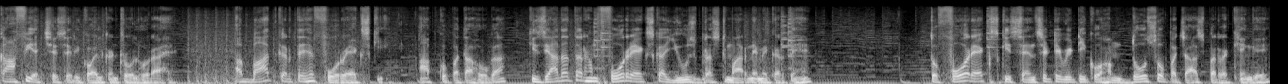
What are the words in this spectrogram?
काफ़ी अच्छे से रिकॉयल कंट्रोल हो रहा है। अब बात करते हैं 4x की। आपको पता होगा कि ज़्यादातर हम 4x का यूज़ ब्रस्ट मारने में करते हैं। तो 4x की सेंसिटिविटी को हम 250 पर रखेंगे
